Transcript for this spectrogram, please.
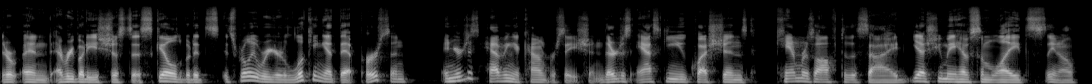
there, and everybody's just as skilled, but it's it's really where you're looking at that person and you're just having a conversation. They're just asking you questions. Cameras off to the side. Yes, you may have some lights, you know,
